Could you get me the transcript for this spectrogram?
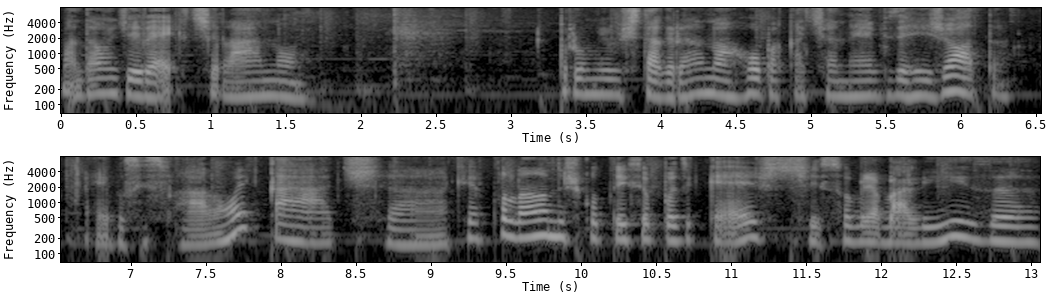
mandar um direct lá no pro meu Instagram, no arroba KatiaNevesRJ. Aí vocês falam, oi Kátia, aqui é fulano, escutei seu podcast sobre a baliza.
